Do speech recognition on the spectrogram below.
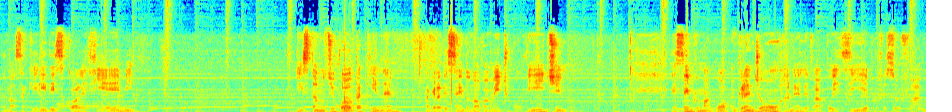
da nossa querida Escola FM e estamos de volta aqui, né? Agradecendo novamente o convite. É sempre uma grande honra, né? Levar a poesia, professor Fábio.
